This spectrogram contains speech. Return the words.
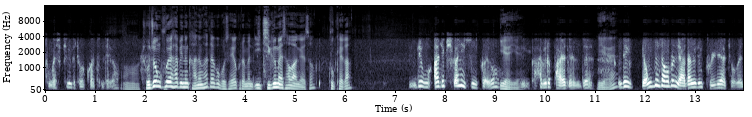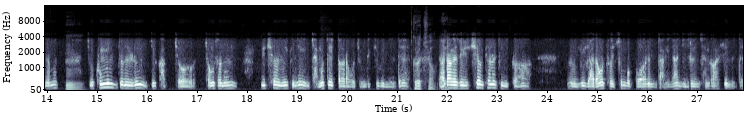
통과시키는 게 좋을 것 같은데요. 어, 조정 후에 합의는 가능하다고 보세요? 그러면 이 지금의 상황에서 국회가? 이게 아직 시간이 있으니까요. 예, 예. 합의를 봐야 되는데. 예. 근데 명분상으로는 야당이 좀 불리하죠. 왜냐면 음. 지금 국민들은 이제 각저 정서는 유치원이 굉장히 잘못돼 있다라고 지금 느끼고 있는데. 그렇죠. 야당에서 예. 유치원 편을 드니까 어, 야당은 도대체 뭐, 뭐 하는 당이냐 이런 생각할 수 있는데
